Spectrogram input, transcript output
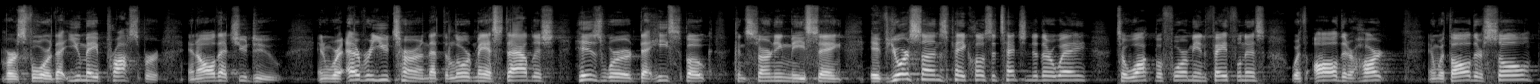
Verse 4 that you may prosper in all that you do and wherever you turn, that the Lord may establish his word that he spoke concerning me, saying, If your sons pay close attention to their way, to walk before me in faithfulness with all their heart and with all their soul,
